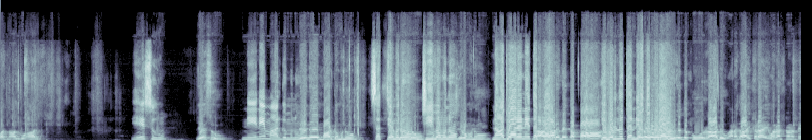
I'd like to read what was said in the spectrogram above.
పద్నాలుగు ఆరు. యేసు యేసు నేనే మార్గమును నేనే మార్గమును సత్యమును జీవమును జీవమును నా ద్వారానే తప్ప తప్ప ఎవడును తండ్రి వద్దకు రాడు. యొద్దకు రాడు. అనగా ఇక్కడ ఎవరు అంటున్నాడంటే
